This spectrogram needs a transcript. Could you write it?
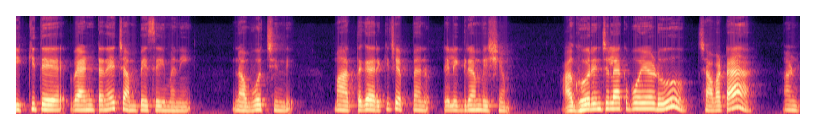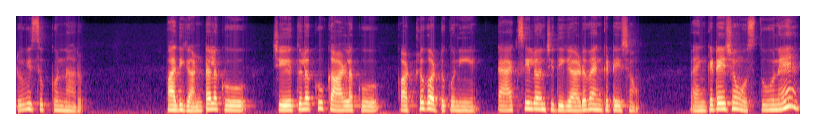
చిక్కితే వెంటనే చంపేసేయమని నవ్వొచ్చింది. మా అత్తగారికి చెప్పాను టెలిగ్రామ్ విషయం. అఘోరించలేకపోయాడు చవట అంటూ విసుక్కున్నారు. పది గంటలకు చేతులకు కాళ్ళకు కట్లు కట్టుకుని టాక్సీలోంచి దిగాడు వెంకటేశం. వెంకటేశం వస్తూనే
